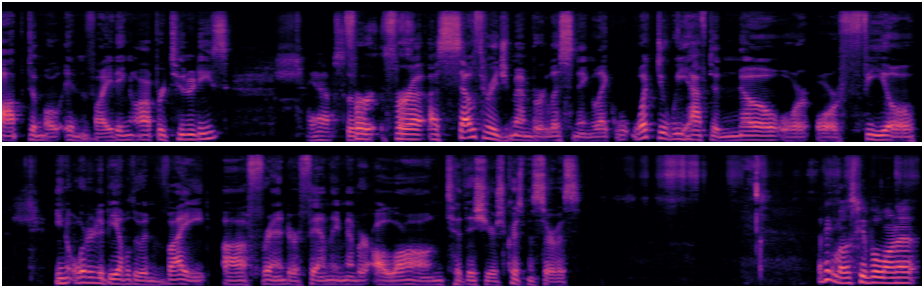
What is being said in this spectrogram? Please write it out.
optimal inviting opportunities. Yeah, absolutely. For for a, a Southridge member listening, like what do we have to know or or feel in order to be able to invite a friend or family member along to this year's Christmas service? I think most people want to.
